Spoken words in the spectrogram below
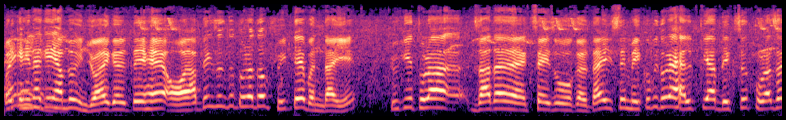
पर कहीं ना कहीं हम लोग इंजॉय करते हैं और आप देख सकते हो थोड़ा तो फिट है बंदा ये। क्योंकि ये थोड़ा ज़्यादा एक्सरसाइज वो करता है, इससे मेरे को भी थोड़ा हेल्प किया, आप देख सकते हो, थोड़ा सा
